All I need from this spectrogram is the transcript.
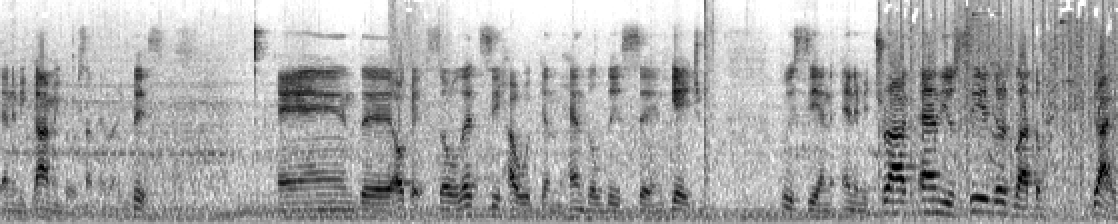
enemy coming or something like this. And uh, okay, so let's see how we can handle this uh, engagement. We see an enemy truck, and you see there's a lot of guys.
